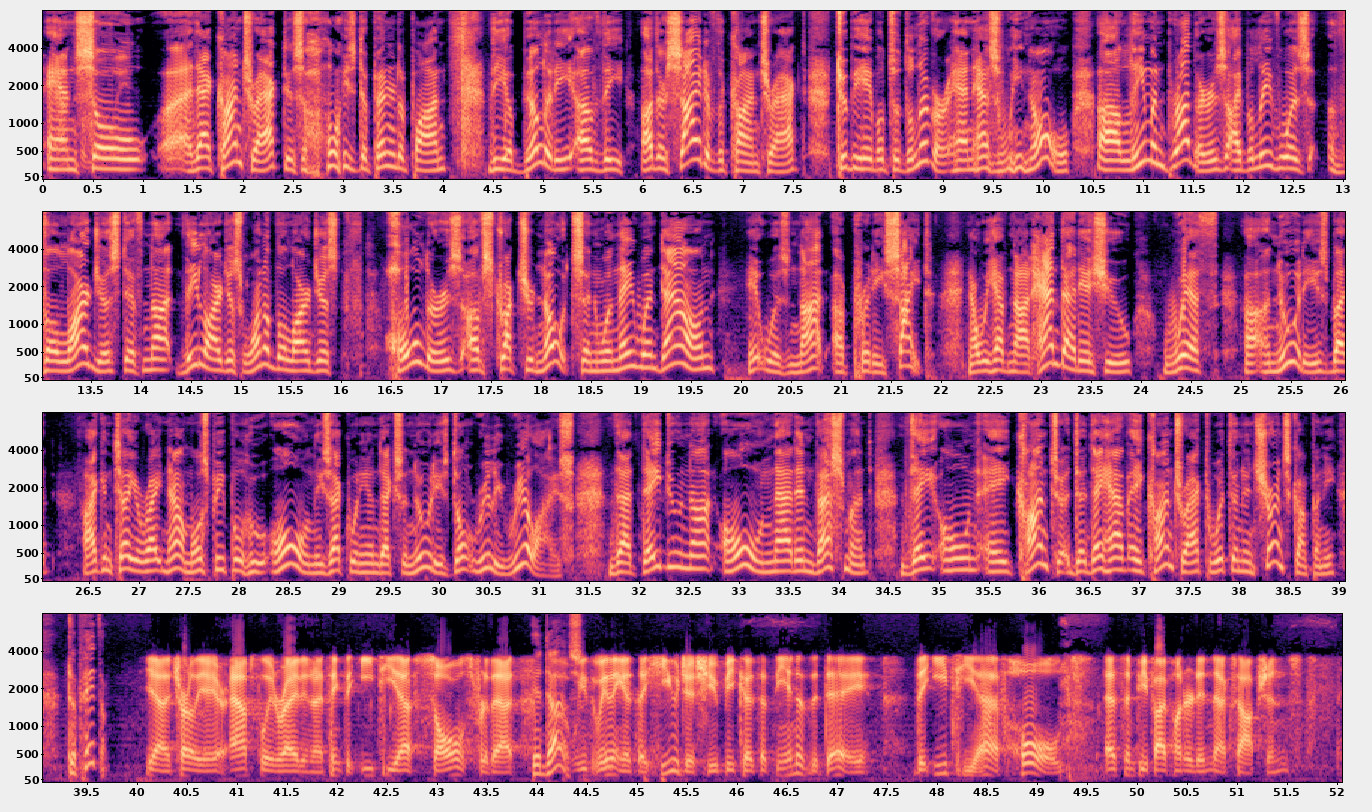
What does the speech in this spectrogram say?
And so uh, that contract is always dependent upon the ability of the other side of the contract to be able to deliver. And as we know, uh, Lehman Brothers, I believe, was the largest, if not the largest, one of the largest holders of structured notes. And when they went down, it was not a pretty sight. Now, we have not had that issue with uh, annuities, but I can tell you right now, most people who own these equity index annuities don't really realize that they do not own that investment. They own a contract, they have a contract with an insurance company to pay them. Yeah, Charlie, you're absolutely right, and I think the ETF solves for that. It does. Uh, we, we think it's a huge issue because at the end of the day, the ETF holds S&P 500 index options,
